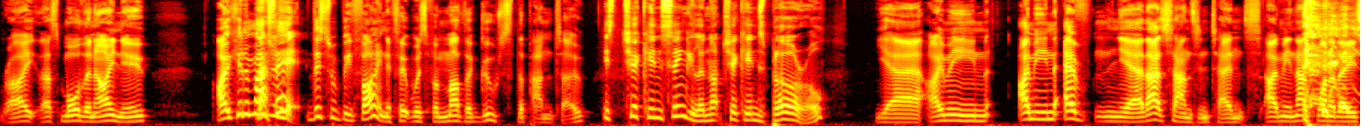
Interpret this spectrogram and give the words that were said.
Right, that's more than I knew. I can imagine it. this would be fine if it was for Mother Goose, the panto. Is chicken singular, not chickens plural. Yeah, I mean, I mean, ev- yeah, that sounds intense. I mean, that's one of those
